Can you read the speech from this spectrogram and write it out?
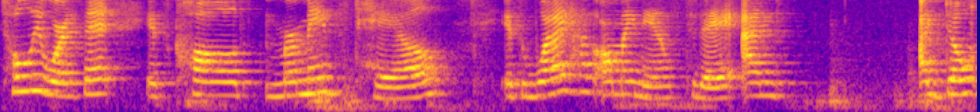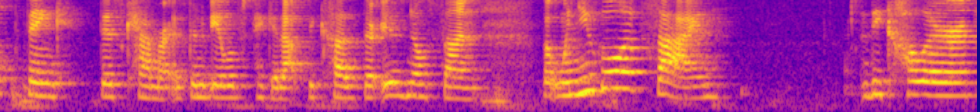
Totally worth it. It's called Mermaid's Tail it's what I have on my nails today and I don't think this camera is going to be able to pick it up because there is no sun. But when you go outside, the color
